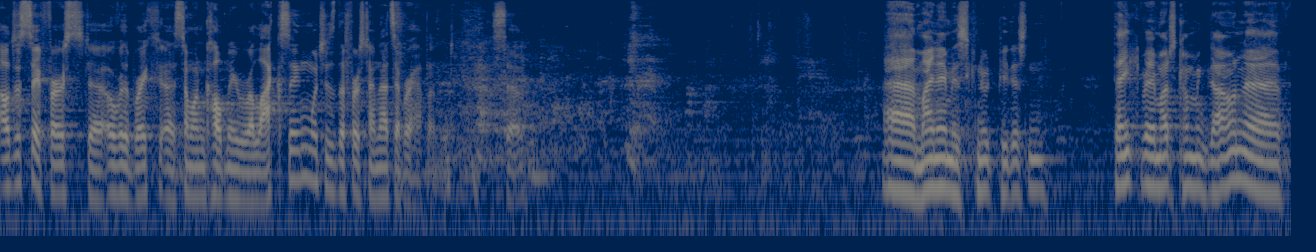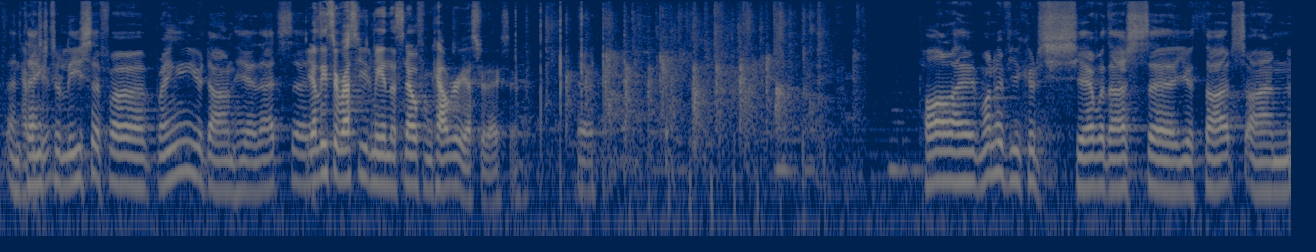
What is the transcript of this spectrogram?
I'll just say first, uh, over the break, uh, someone called me relaxing, which is the first time that's ever happened. So. Uh, my name is Knut Petersen. Thank you very much for coming down, uh, and Happy thanks to. to. Lisa for bringing you down here. That's uh, yeah. Lisa rescued me in the snow from Calgary yesterday. So. Paul, I wonder if you could share with us uh, your thoughts on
